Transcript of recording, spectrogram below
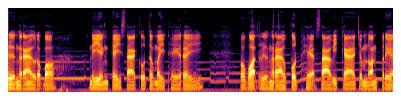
រឿងរ៉ាវរបស់ នាងកេសាកោតមីថេរីប្រវត្តិរឿងរ៉ាវពុទ្ធៈសាវិកាចំនួនព្រះ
